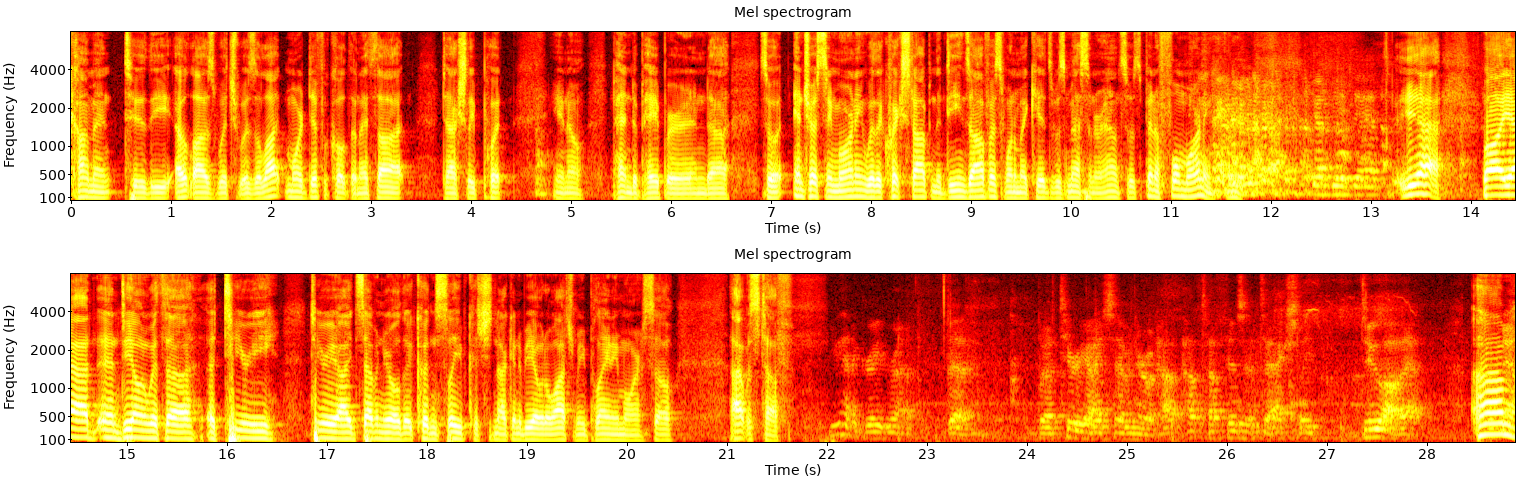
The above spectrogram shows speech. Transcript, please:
comment to the Outlaws, which was a lot more difficult than I thought to actually put, you know, pen to paper. And uh, so, interesting morning with a quick stop in the dean's office. One of my kids was messing around, so it's been a full morning. yeah, well, yeah, and dealing with a, a teary, teary-eyed seven-year-old that couldn't sleep because she's not going to be able to watch me play anymore. So that was tough. You had a great run. The, the teary-eyed seven-year-old. How, how tough is it to actually do all that? Um,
